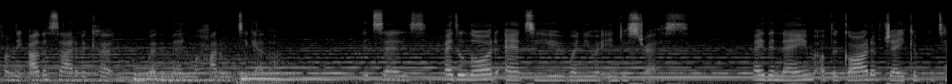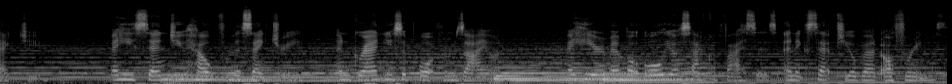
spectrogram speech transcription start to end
from the other side of a curtain where the men were huddled together. It says, May the Lord answer you when you are in distress. May the name of the God of Jacob protect you. May he send you help from the sanctuary and grant you support from Zion. May he remember all your sacrifices and accept your burnt offerings.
